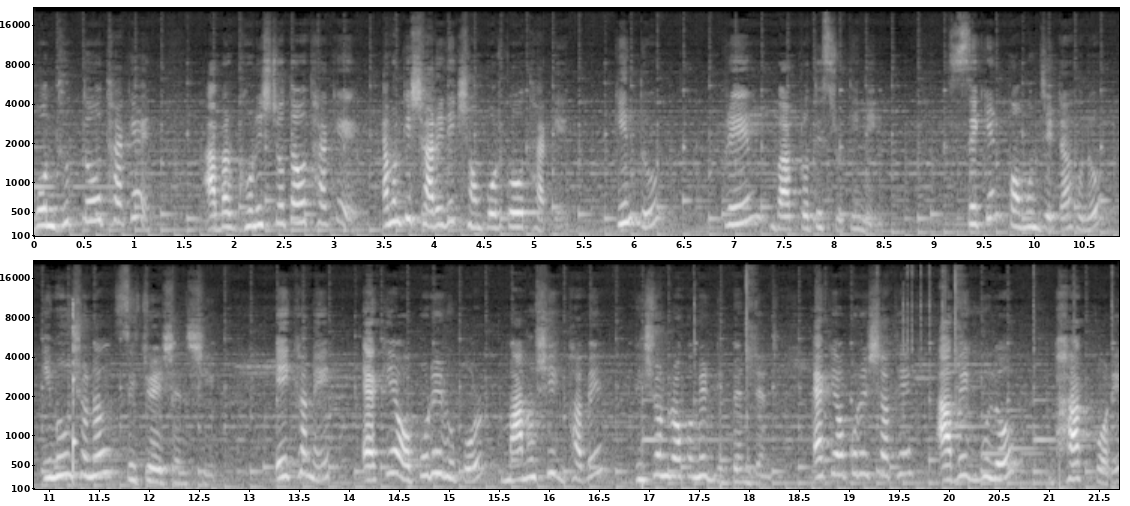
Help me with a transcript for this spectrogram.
বন্ধুত্বও থাকে, আবার ঘনিষ্ঠতাও থাকে, এমনকি শারীরিক সম্পর্কও থাকে। কিন্তু প্রেম বা প্রতিশ্রুতি নেই। সেকেন্ড কমন যেটা হলো ইমোশনাল সিচুয়েশনশিপ এইখানে একে অপরের উপর মানসিকভাবে ভীষণ রকমের ডিপেন্ডেন্ট একে অপরের সাথে আবেগগুলো ভাগ করে,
